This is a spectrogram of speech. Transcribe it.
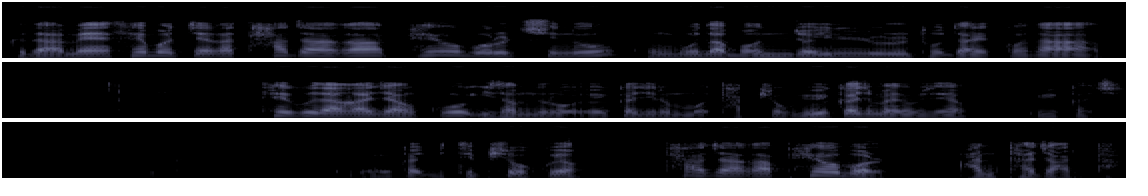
그 다음에 세 번째가 타자가 페어볼을 친 후 공보다 먼저 1루를 도달했거나 태그 당하지 않고 2, 3루로 여기까지는 뭐 다 필요 없고 여기까지만 외우세요. 여기까지. 여기까지. 뭐 여기까지 밑에 필요 없고요. 타자가 페어볼 안타죠 안타.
